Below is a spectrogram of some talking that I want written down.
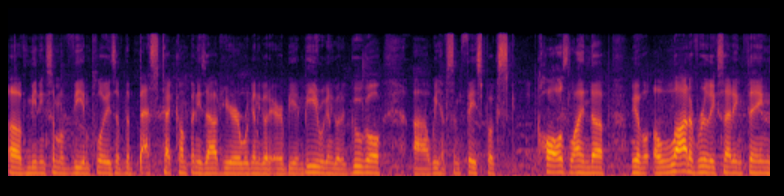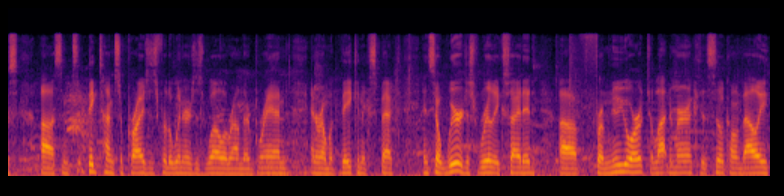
of meeting some of the employees of the best tech companies out here. We're gonna go to Airbnb, we're gonna go to Google. Uh, we have some Facebook calls lined up. We have a, lot of really exciting things, uh, some big time surprises for the winners as well around their brand and around what they can expect. And so we're just really excited uh, from New York to Latin America to Silicon Valley.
